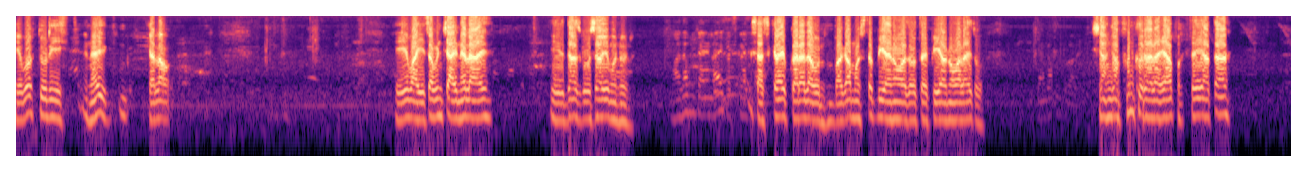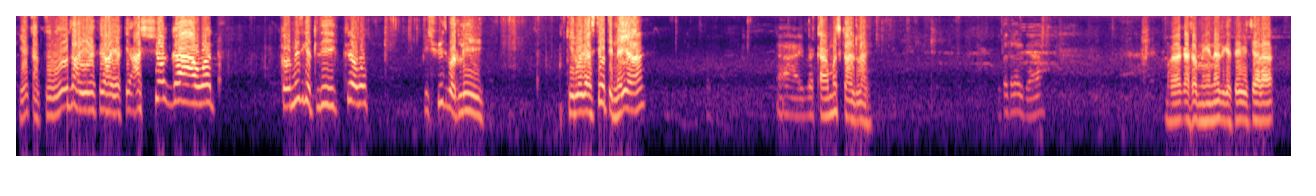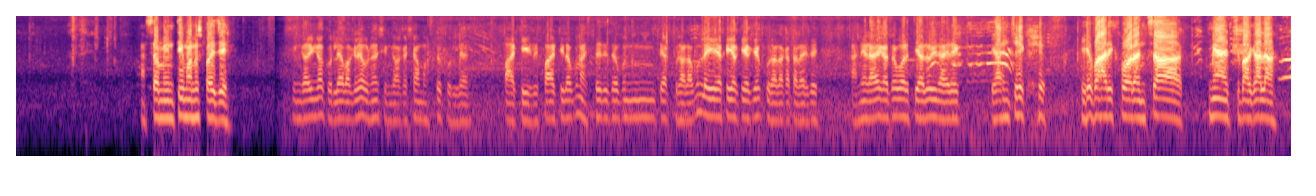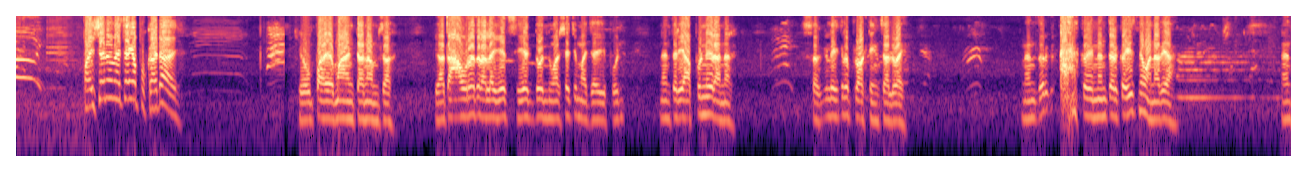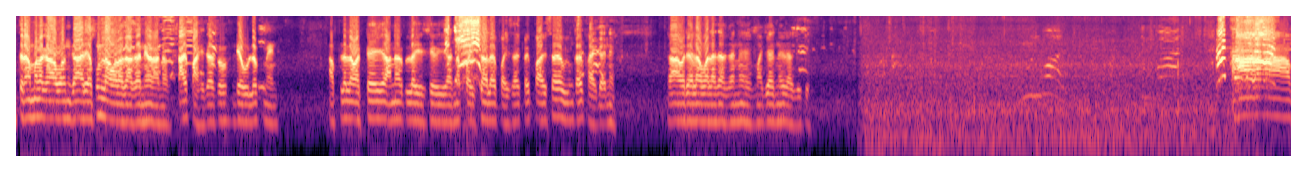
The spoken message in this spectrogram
हे बघ तुरी. नाही त्याला हे बाईचा पण चॅनल आहे. हिरदास गोसावी म्हणून. माझा पण चॅनल आहे सबस्क्राईब करा. जाऊन. बघा मस्त पियानो वाजवतोय. पियानो वाला आहे तो. शांगा पण करायला या फक्त हे आता एक आता रोज आहे, अशा गावात कमीच घेतली. इकडं पिशवीच भरली. किलो जास्ती होती. नाही या हा, कामच काढलाय. बघा कसं मेहनत घेते बिचारा. असा मेहनती माणूस पाहिजे. शिंगा विंगा खुरल्या बघल्या हो शिंगा कशा मस्त खुरल्या. पार्टी पार्टीला पण असतं तिथं पण त्या खुराला पण लई एक एक एक एक खुराला काटायला येते आणि डायरेक्ट आता वरती आलो डायरेक्ट यांचे हे बारीक पोरांचा मॅच बघायला. पैशानं मॅच आहे का फुकाट आहे? येऊन पाय मांडतान आमचा. हे आता आवरत राहिला हेच एक दोन वर्षाची मजा आहे पण नंतर हे आपण नाही राहणार. सगळे इकडे प्लॉटिंग चालू आहे. नंतर काही नंतर काहीच नाही होणार या. नंतर आम्हाला गावान गाड्या पण लावायला जागा नाही राहणार. काय फायदा तो डेव्हलपमेंट आपल्याला वाटतं यांना यांना पैसा आला पैसा काही पैसा येऊन काही फायदा नाही. गावऱ्या लावायला जागा नाही मजा नाही राहिली ती. आ,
